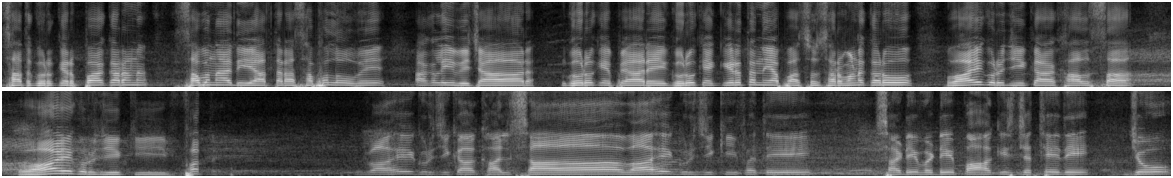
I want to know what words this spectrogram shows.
ਸਤਿਗੁਰ ਕਿਰਪਾ ਕਰਨ, ਸਭਨਾ ਦੀ ਯਾਤਰਾ ਸਫਲ ਹੋਵੇ। ਅਗਲੀ ਵਿਚਾਰ, ਗੁਰੂ ਕੇ ਪਿਆਰੇ, ਗੁਰੂ ਕੇ ਕੀਰਤਨ ਕੀਰਤਨੀਆਂ ਪਾਸੋਂ ਸਰਵਣ ਕਰੋ। ਵਾਹਿਗੁਰੂ ਜੀ ਕਾ ਖਾਲਸਾ, ਵਾਹਿਗੁਰੂ ਜੀ ਕੀ ਫਤਿਹ। ਵਾਹਿਗੁਰੂ ਜੀ ਕਾ ਖਾਲਸਾ, ਵਾਹਿਗੁਰੂ ਜੀ ਕੀ ਫਤਿਹ। ਸਾਡੇ ਵੱਡੇ ਭਾਗ ਇਸ ਜਥੇ ਦੇ, ਜੋ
